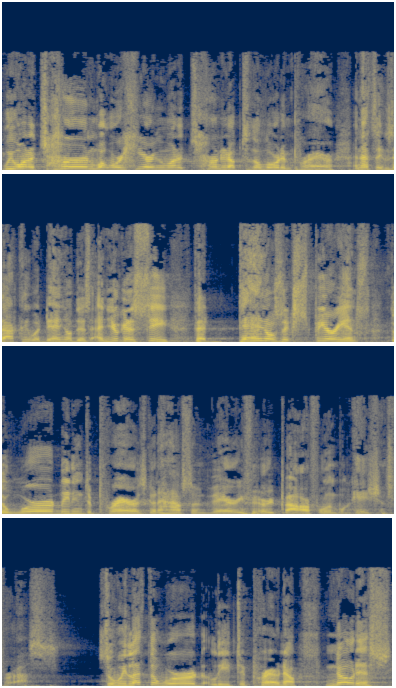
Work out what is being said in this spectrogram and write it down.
we want to turn what we're hearing, we want to turn it up to the Lord in prayer. And that's exactly what Daniel does. And you're going to see that Daniel's experience, the word leading to prayer, is going to have some very, very powerful implications for us. So we let the word lead to prayer. Now, notice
